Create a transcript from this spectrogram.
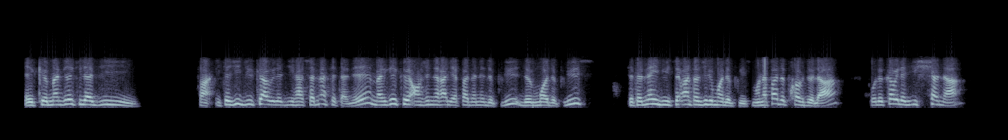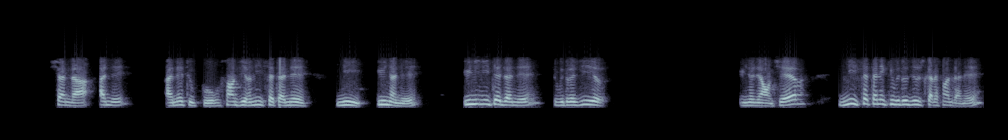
Et que malgré qu'il a dit, enfin, il s'agit du cas où il a dit Hashana cette année, malgré qu'en général, il n'y a pas d'année de plus, de mois de plus, cette année, il lui sera interdit le mois de plus. Mais on n'a pas de preuve de là. Pour le cas où il a dit Shana, Shana, année, année tout court, sans dire ni cette année, ni une année, une unité d'année, qui voudrait dire une année entière, ni cette année qui voudrait dire jusqu'à la fin de l'année.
